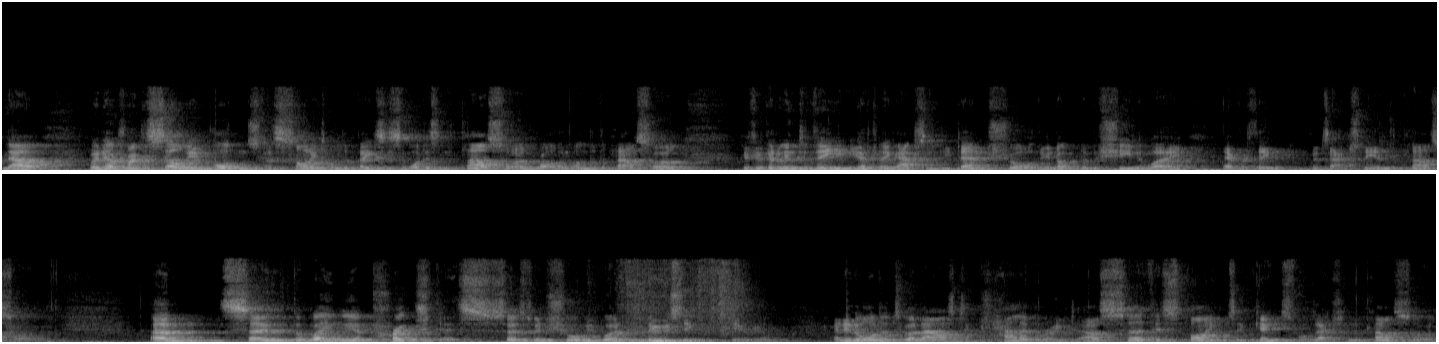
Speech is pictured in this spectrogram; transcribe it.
Now, we're now trying to sell the importance of a site on the basis of what is in the plough soil rather than under the plough soil. If you're going to intervene, you have to make absolutely damn sure that you're not going to machine away everything that's actually in the plough soil. Um, so the way we approached this, so as to ensure we weren't losing material, and in order to allow us to calibrate our surface finds against what was actually in the plough soil,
